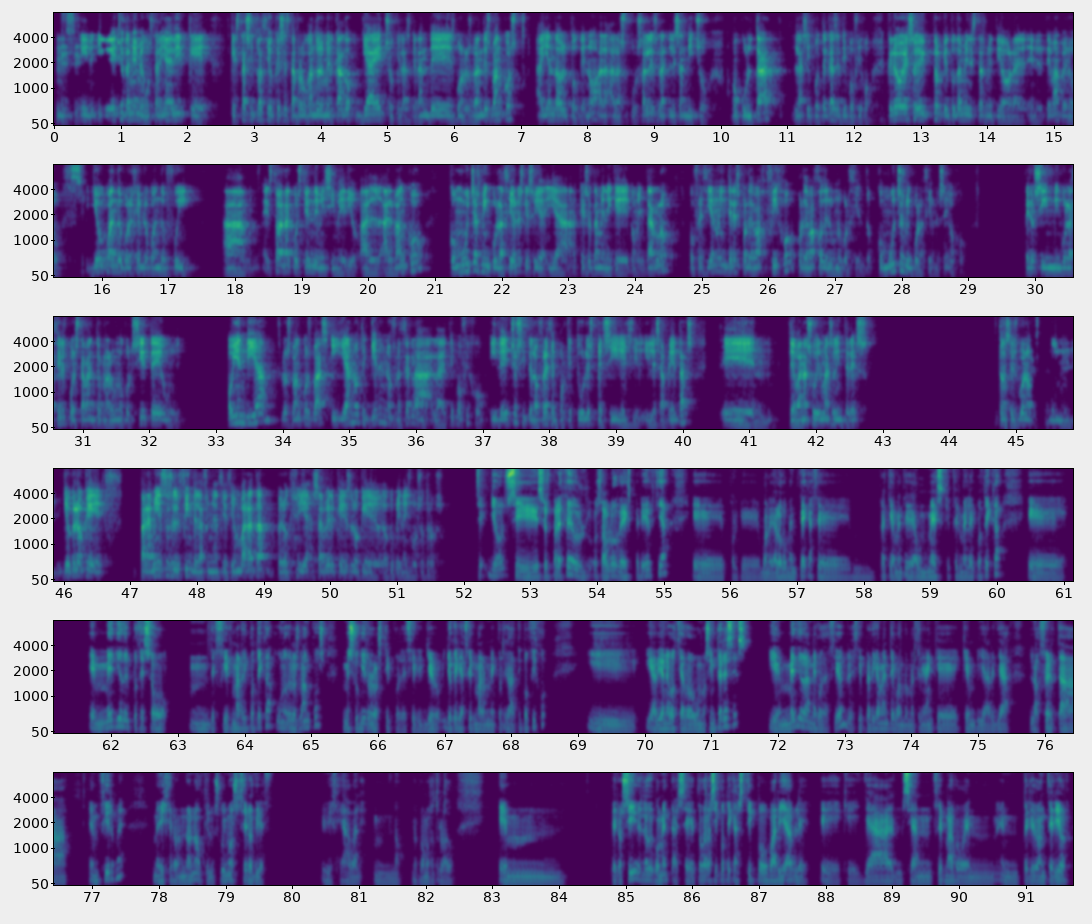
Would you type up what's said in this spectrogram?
Mm, y, de hecho también me gustaría añadir que que esta situación que se está provocando en el mercado ya ha hecho que las grandes, bueno, los grandes bancos hayan dado el toque, ¿no? A, las sucursales les han dicho, ocultad las hipotecas de tipo fijo. Creo eso, Héctor, que tú también estás metido ahora en, el tema, pero yo cuando, por ejemplo, cuando fui a, esto era cuestión de mes y medio, al, banco, con muchas vinculaciones, que eso, ya, que eso también hay que comentarlo, ofrecían un interés por debajo fijo por debajo del 1%, con muchas vinculaciones, eh, ojo pero sin vinculaciones pues estaba en torno al 1,7. Hoy en día los bancos vas y ya no te quieren ofrecer la, de tipo fijo. Y de hecho si te lo ofrecen porque tú les persigues y, les aprietas, eh, te van a subir más el interés. Entonces, bueno, mm, yo creo que para mí esto es el fin de la financiación barata, pero quería saber qué es lo que, lo que opináis vosotros yo, si, os parece, os, hablo de experiencia, eh, porque, bueno, ya lo comenté que hace mm, prácticamente ya un mes que firmé la hipoteca. Eh, en medio del proceso mm, de firmar de hipoteca, uno de los bancos me subieron los tipos. Es decir, yo, quería firmar una hipoteca de tipo fijo y, había negociado unos intereses. Y en medio de la negociación, es decir, prácticamente cuando me tenían que, enviar ya la oferta en firme, me dijeron, no, no, que lo subimos 0,10. Y dije, ah, vale, mm, no, nos vamos a otro lado. Em, pero sí, es lo que comentas, eh, todas las hipotecas tipo variable eh, que ya se han firmado en, en periodo anterior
